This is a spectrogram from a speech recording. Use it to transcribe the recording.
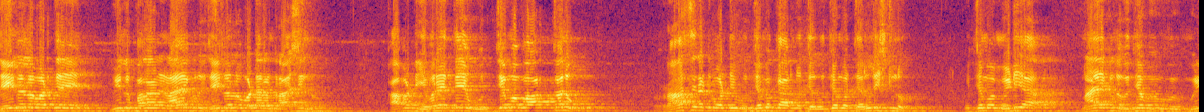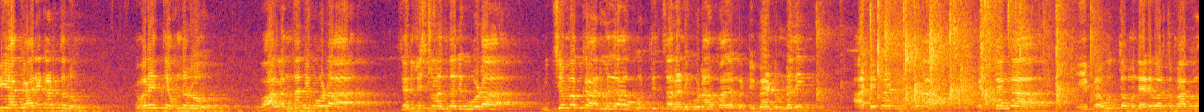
జైళ్ళలో పడితే వీళ్ళు ఫలానా నాయకులు జైళ్ళలో పడ్డారని రాసిండ్రు కాబట్టి ఎవరైతే ఉద్యమ వార్తలు రాసినటువంటి ఉద్యమకారులు ఉద్యమ జర్నలిస్టులు ఉద్యమ మీడియా నాయకులు ఉద్యమ మీడియా కార్యకర్తలు ఎవరైతే ఉన్నారో వాళ్ళందరినీ కూడా జర్నలిస్టులందరినీ కూడా ఉద్యమకారులుగా గుర్తించాలని కూడా మా యొక్క డిమాండ్ ఉన్నది. ఆ డిమాండ్ కూడా ఖచ్చితంగా ఈ ప్రభుత్వం నెరవేర్చ మాకు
